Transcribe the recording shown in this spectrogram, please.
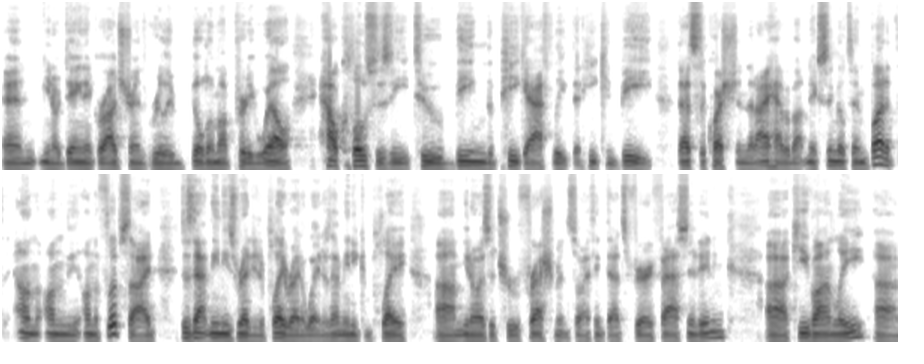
and you know Dane at Garage Strength really built him up pretty well. How close is he to being the peak athlete that he can be? That's the question that I have about Nick Singleton. But on on the on the flip side, does that mean he's ready to play right away? Does that mean he can play, um, you know, as a true freshman? So I think that's very fascinating. Uh, Keyvone Lee, uh,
